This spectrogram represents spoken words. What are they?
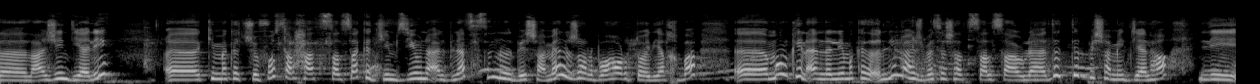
العجين ديالي. آه كما كتشوفوا صراحة الصلصة كتجي مزيونة البنات أحسن من البيشاميل جربوها وردوا عليا الخبر. آه ممكن أن اللي ما ك... اللي ما عجبتهاش هاد الصلصة ولا هذا دير البيشاميل ديالها اللي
